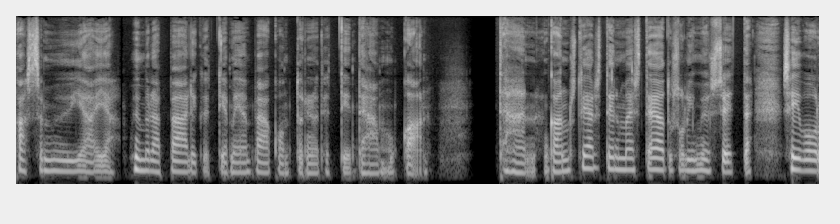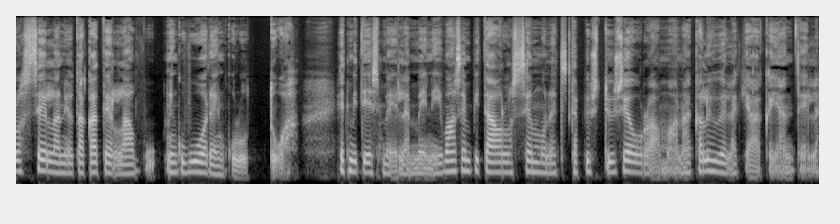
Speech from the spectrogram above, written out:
kassamyyjää ja myymäläpäälliköt ja meidän pääkonttorin otettiin tähän mukaan tähän kannustajärjestelmään. Sitten ajatus oli myös se, että se ei voi olla sellainen, jota katellaan vu, niin vuoden kuluttua, että miten meillä meni, vaan sen pitää olla semmoinen, että sitä pystyy seuraamaan aika lyhyelläkin aikajänteellä.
